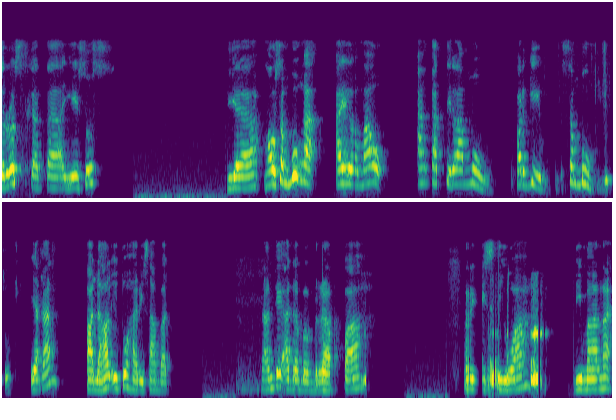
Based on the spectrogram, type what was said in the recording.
Terus kata Yesus, dia mau sembuh nggak? Ayo mau angkat tilammu, pergi sembuh gitu, ya kan? Padahal itu hari Sabat. Nanti ada beberapa peristiwa di mana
